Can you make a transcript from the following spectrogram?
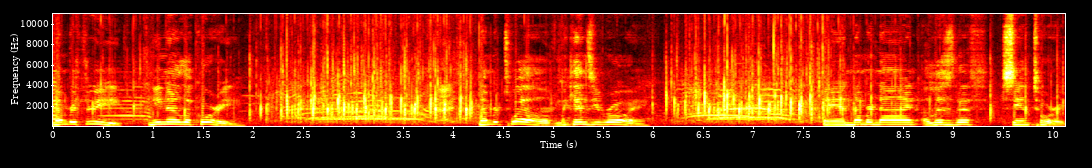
Number 3, Nina Lacori. Number 12, Mackenzie Roy. And number 9, Elizabeth Santori.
